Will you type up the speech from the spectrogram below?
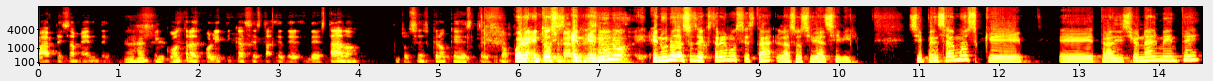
va precisamente en contra de políticas de Estado, entonces creo que este Bueno, entonces en, uno, en uno de esos extremos está la sociedad civil. Si pensamos que eh, tradicionalmente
